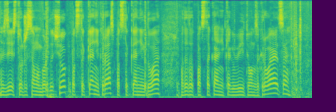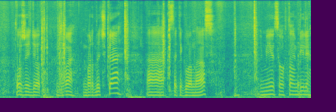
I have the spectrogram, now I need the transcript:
Здесь тот же самый бардачок, подстаканник раз, подстаканник два. Вот этот подстаканник, как вы видите, он закрывается. Тоже идет два бардачка. А, кстати, ГЛОНАСС имеются в автомобиле.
